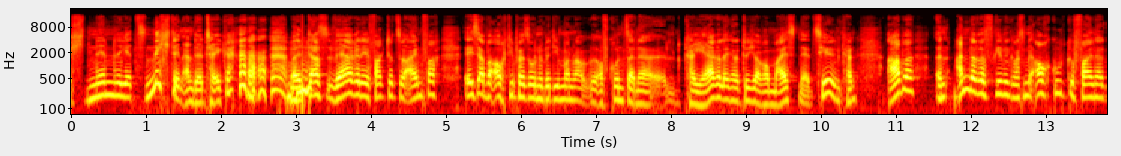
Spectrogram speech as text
ich nenne jetzt nicht den Undertaker, weil das wäre de facto zu einfach. Ist aber auch die Person, über die man aufgrund seiner Karrierelänge natürlich auch am meisten erzählen kann. Aber ein anderes Gimmick, was mir auch gut gefallen hat,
